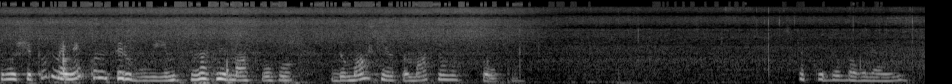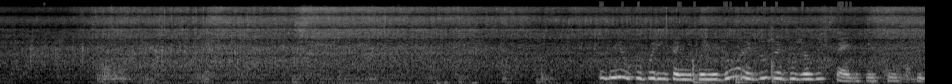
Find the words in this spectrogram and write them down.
Тому що тут ми не консервуємо. У нас нема свого домашнього томатного соку. Таку додаю. Тут порізані помідори, дуже-дуже густенький цей.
